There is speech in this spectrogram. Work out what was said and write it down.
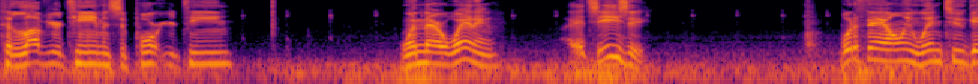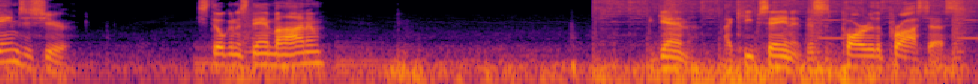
to love your team and support your team. When they're winning, it's easy. What if they only win two games this year? You still going to stand behind them? Again, I keep saying it. This is part of the process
